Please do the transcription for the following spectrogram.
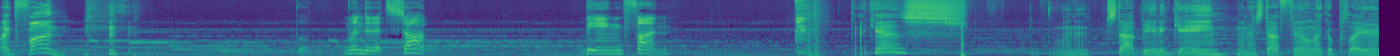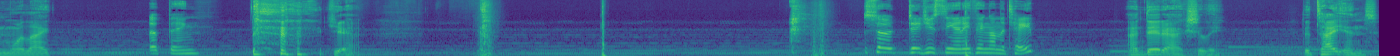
Like fun. But when did it stop? Being fun. I guess when it stopped being a game, when I stopped feeling like a player and more like, A thing. yeah. So, did you see anything on the tape? I did actually. The Titans.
